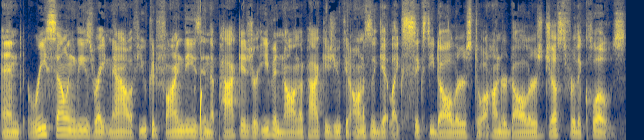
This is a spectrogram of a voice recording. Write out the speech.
And reselling these right now if you could find these in the package or even not in the package you could honestly get like $60 to $100 just for the clothes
